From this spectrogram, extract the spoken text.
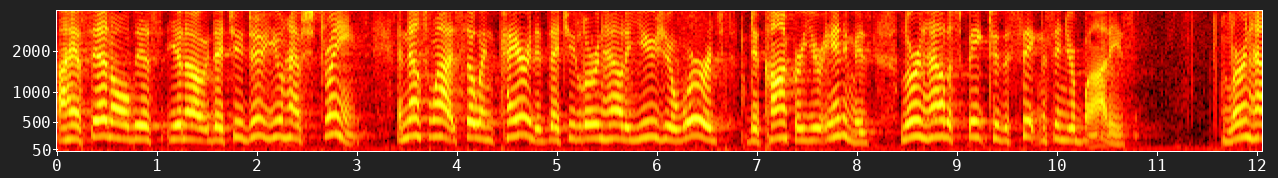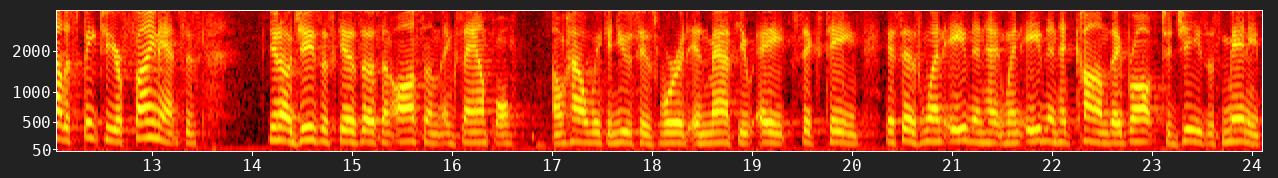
I have said all this, you know, that you do, you have strength. And that's why it's so imperative that you learn how to use your words to conquer your enemies. Learn how to speak to the sickness in your bodies. Learn how to speak to your finances. You know, Jesus gives us an awesome example of how we can use his word in Matthew 8 16. It says, when evening, had, when evening had come, they brought to Jesus many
